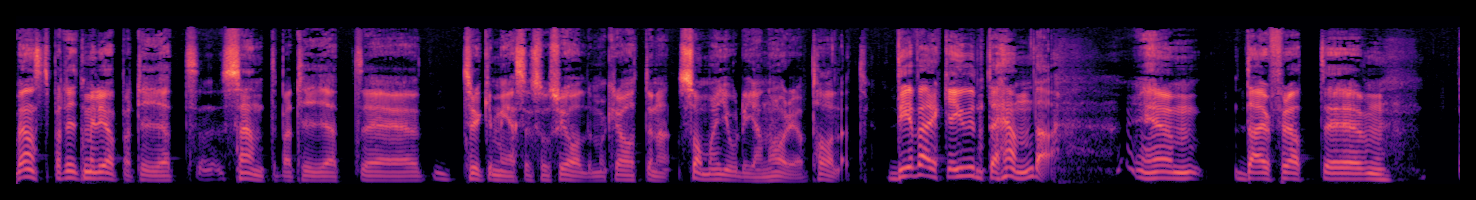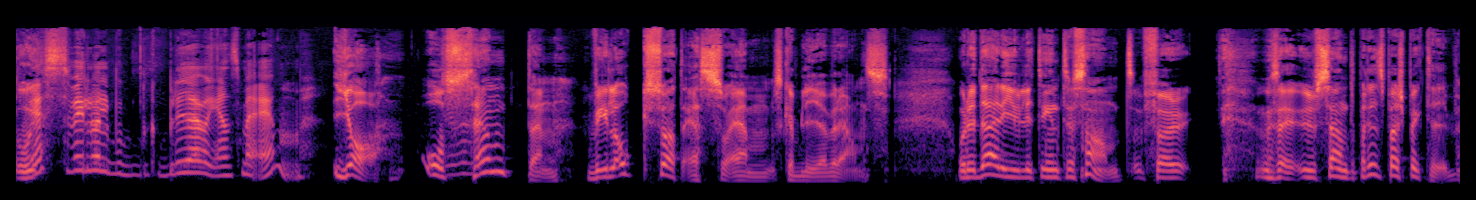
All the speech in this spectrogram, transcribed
Vänsterpartiet, Miljöpartiet, Centerpartiet eh, trycker med sig Socialdemokraterna som man gjorde i januariavtalet. Det verkar ju inte hända. Ehm, därför att ehm, och- S vill väl bli överens med M? Ja, och Centern vill också att S och M ska bli överens. Och det där är ju lite intressant, för säga, ur Centerpartiets perspektiv,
